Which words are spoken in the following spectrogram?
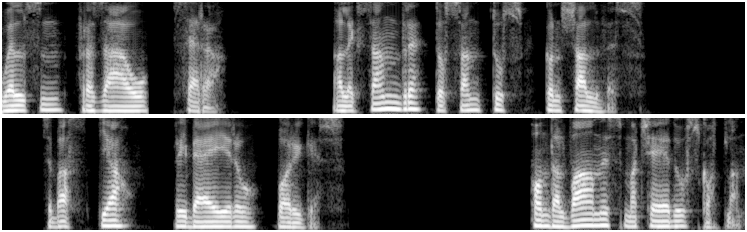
Wilson Frazao Serra, Alexandre dos Santos Gonçalves, Sebastião Ribeiro Borges, Hondalvanes Macedo Scotland,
